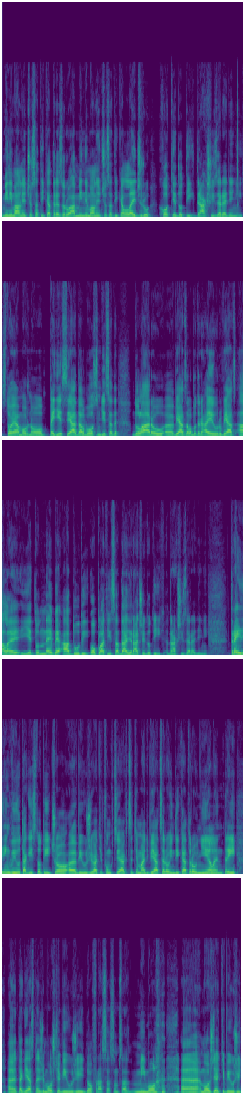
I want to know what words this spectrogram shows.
minimálne čo sa týka Trezoru a minimálne čo sa týka Ledgeru, chodte do tých drahších zariadení. Stoja možno 50 alebo 80 dolárov e, viac, alebo teda eur viac, ale je to nebe a dudy. Oplatí sa dať radšej do tých drahších zariadení. TradingView takisto tí, čo využívate funkcie a chcete mať viacero indikátorov, nie len 3, e, tak jasné, že môžete využiť, do frasa som sa mimol, e, môžete využiť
